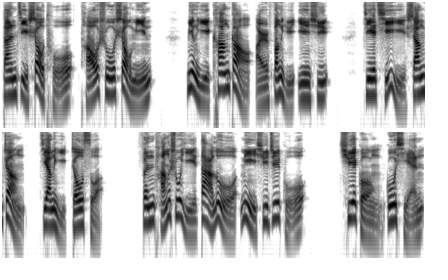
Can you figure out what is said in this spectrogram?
单计受土，陶书受民。命以康告而封于殷墟，皆其以商政，将以周所。分唐书以大陆密虚之古，缺拱孤贤，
